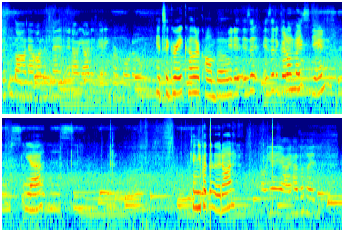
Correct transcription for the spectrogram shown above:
this is all now on the set, and now Jan is getting her photo. It's a great color combo. It is, is it is it good on my skin? Yeah. Can you put the hood on? Oh yeah, yeah. I have a hood.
